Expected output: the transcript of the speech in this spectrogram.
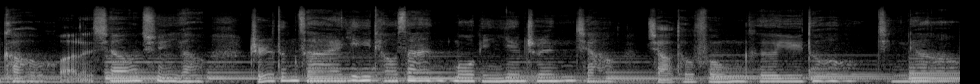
一段考花了小裙腰，只等在一条伞，抹遍眼唇角，桥头风和雨都停了。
